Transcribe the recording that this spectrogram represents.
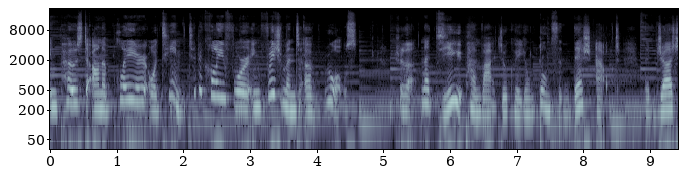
Imposed on a player or team, typically for infringement of rules. 是的，那给予判罚就可以用动词 dash out. The judge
